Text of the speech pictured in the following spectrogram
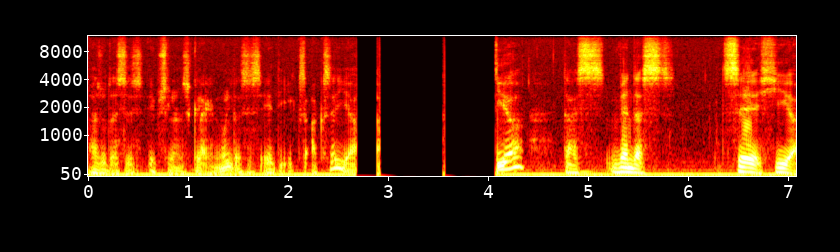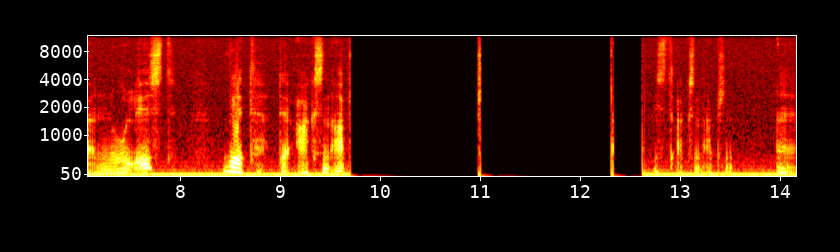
also das ist y ist gleich 0, das ist eh die x-Achse, ja. Hier, das, wenn das c hier 0 ist, wird der Achsenabschnitt ist Achsenabschnitt, äh,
